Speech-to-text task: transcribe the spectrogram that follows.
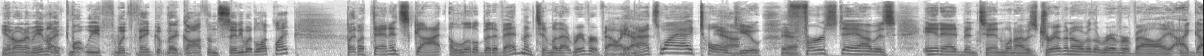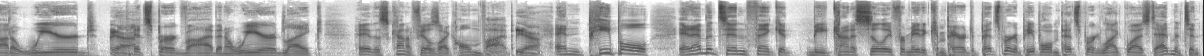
You know what I mean? Like what we would think of that Gotham City would look like. But, But then it's got a little bit of Edmonton with that river valley. Yeah. And that's why I told Yeah. you Yeah. first day I was in Edmonton when I was driven over the river valley, I got a weird. Pittsburgh vibe and a weird like hey, this kind of feels like home vibe. Yeah. And people in Edmonton think it'd be kind of silly for me to compare it to Pittsburgh, and people in Pittsburgh likewise to Edmonton.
